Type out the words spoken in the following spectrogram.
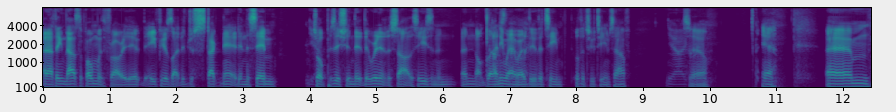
And I think that's the problem with Ferrari. They, it feels like they've just stagnated in the same Yeah. sort of position that they were in at the start of the season and, and not gone anywhere where the other team, other two teams have. Yeah, I agree. So, yeah. Um,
